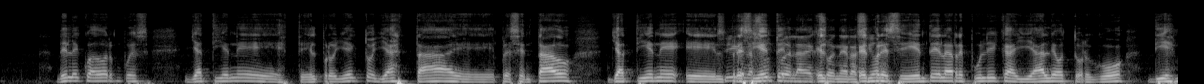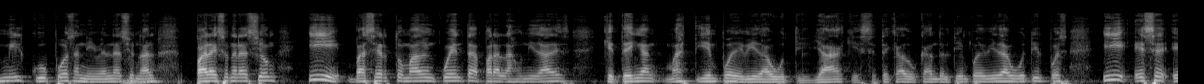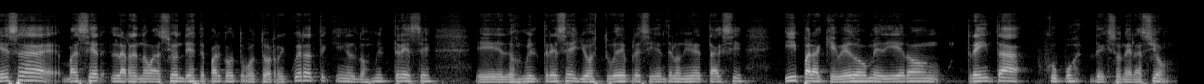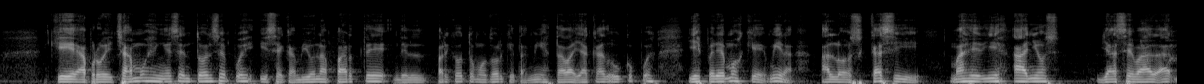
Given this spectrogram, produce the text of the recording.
del Ecuador, pues ya tiene este, el proyecto, ya está eh, presentado, ya tiene el presidente de la. El, presidente de la República ya le otorgó 10 mil cupos a nivel nacional para exoneración y va a ser tomado en cuenta para las unidades que tengan más tiempo de vida útil, ya que se esté caducando el tiempo de vida útil, pues, y ese, esa va a ser la renovación de este parque automotor. Recuérdate que en el 2013, 2013 eh, yo estuve de presidente de la unidad de taxi y para Quevedo me dieron 30 cupos de exoneración que aprovechamos en ese entonces, pues, y se cambió una parte del parque automotor que también estaba ya caduco, pues, y esperemos que, mira, a los casi más de 10 años ya se va a dar,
